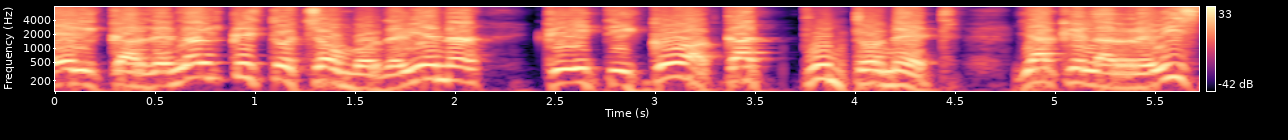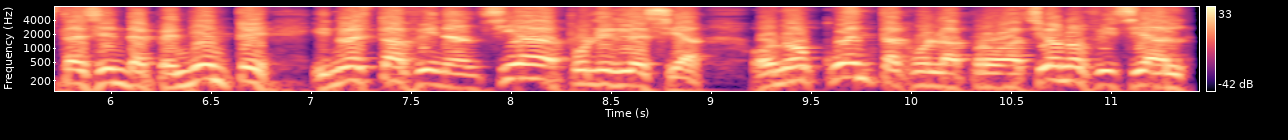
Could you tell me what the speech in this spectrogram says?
El cardenal Cristo Chombor de Viena criticó a cat.net, ya que la revista es independiente y no está financiada por la Iglesia o no cuenta con la aprobación oficial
